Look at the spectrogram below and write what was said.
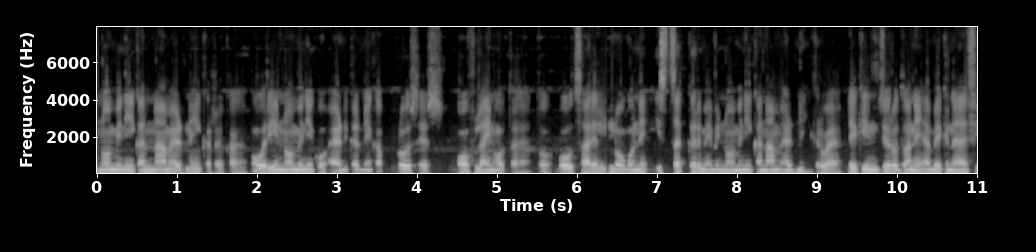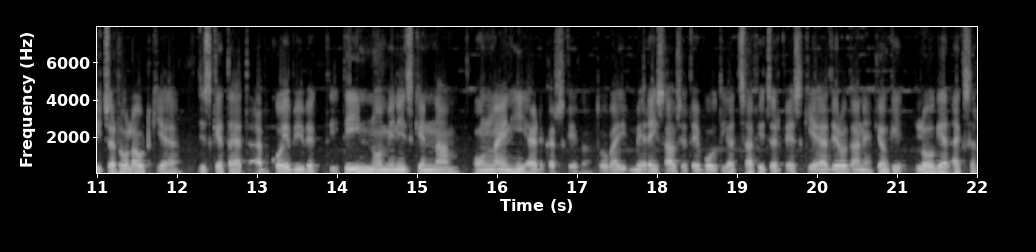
नॉमिनी का नाम ऐड नहीं कर रखा है। और ये नॉमिनी को ऐड करने का प्रोसेस ऑफलाइन होता है तो बहुत सारे लोगों ने इस चक्कर में भी नॉमिनी का नाम ऐड नहीं करवाया। लेकिन जेरोधा ने अब एक नया फीचर रोल आउट किया है। जिसके तहत अब कोई भी व्यक्ति तीन नॉमिनीज के नाम ऑनलाइन ही ऐड कर सकेगा। तो भाई, मेरे हिसाब से तो बहुत ही अच्छा फीचर पेश किया है जीरोदा ने, क्योंकि लोग यार अक्सर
